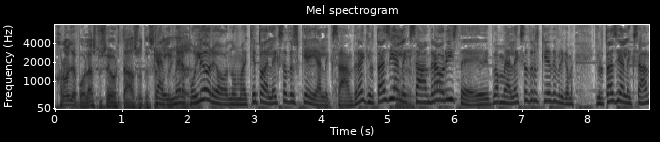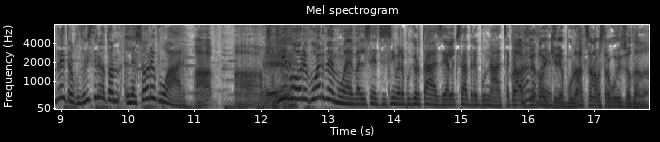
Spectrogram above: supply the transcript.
Χρόνια πολλά στους εορτάζοντες. Καλημέρα, πολύ ωραίο όνομα. Και το Αλέξανδρος και η Αλεξάνδρα. Γιορτάζει η Αλεξάνδρα, ορίστε. ε, Είπαμε Αλέξανδρος και δεν βρήκαμε. Γιορτάζει η Αλεξάνδρα, η τραγουδίστρια των Les Au Revoir. Α, α, Ε. σωστά. Λίγο Revoir δεν μου έβαλες έτσι σήμερα που γιορτάζει η Αλεξάνδρα η Μπουνάτσα. Να έρθει εδώ η κατάλαβες; κυρία Μπουνάτσα να μας τραγουδήσει ζωντανά.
